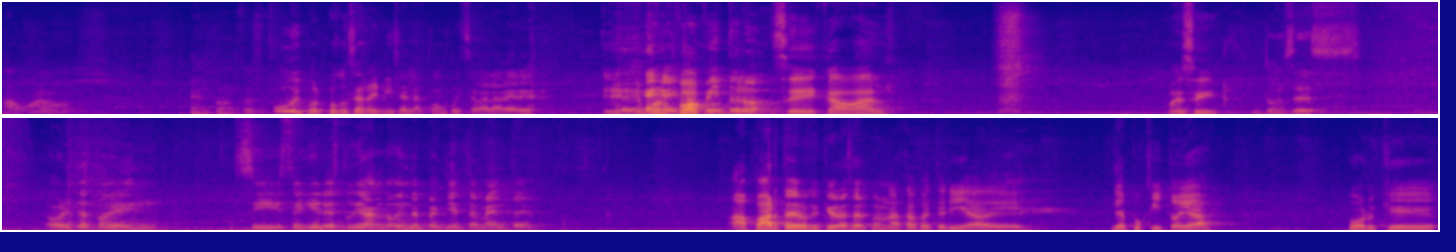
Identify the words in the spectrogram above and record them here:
A huevos. Entonces, uy, por poco se reinicia la compu y se va a la verga. Y por El poco. capítulo. Sí, cabal. Pues sí. Entonces, ahorita estoy en si seguir estudiando independientemente, aparte de lo que quiero hacer con la cafetería de, de a poquito ya, porque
